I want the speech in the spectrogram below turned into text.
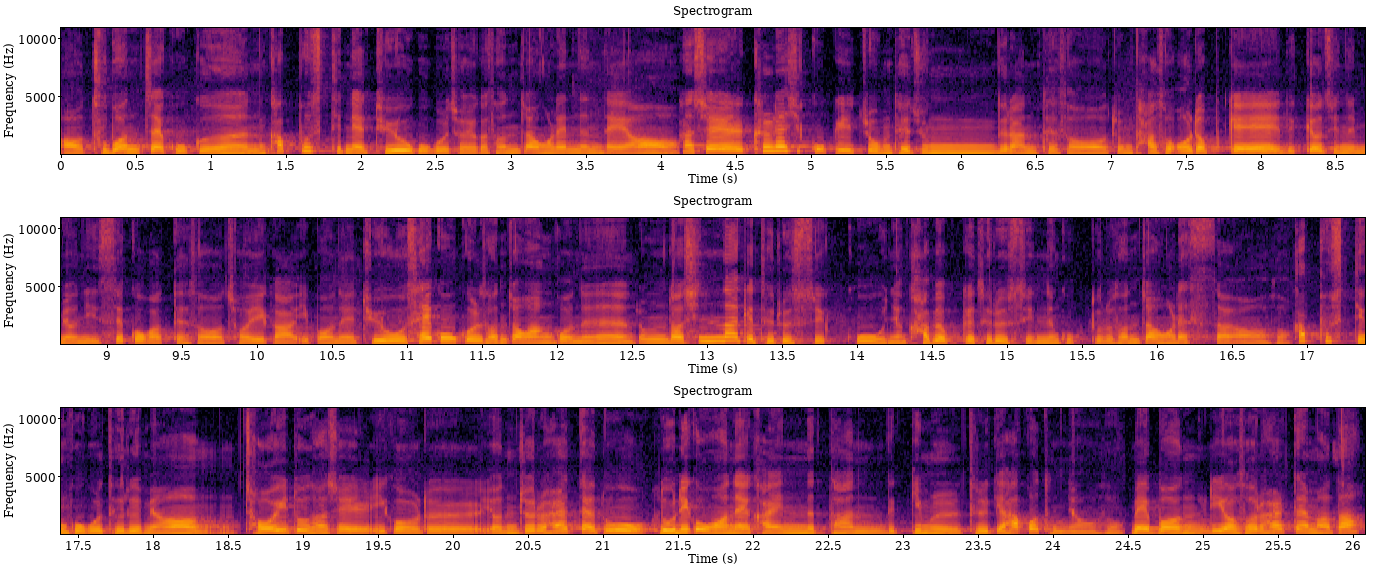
어, 두 번째 곡은 카푸스틴의 듀오 곡을 저희가 선정을 했는데요. 사실 클래식 곡이 좀 대중들한테서 좀 다소 어렵게 느껴지는 면이 있을 것 같아서 저희가 이번에 듀오 세 곡을 선정한 거는 좀 더 신나게 들을 수 있고 그냥 가볍게 들을 수 있는 곡들을 선정을 했어요. 그래서 카푸스틴 곡을 들으면 저희도 사실 이거를 연주를 할 때도 놀이공원에 가 있는 듯한 느낌을 들게 하거든요. 그래서 매번 리허설을 할 때마다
